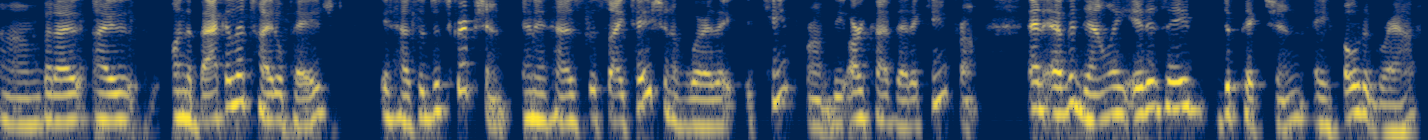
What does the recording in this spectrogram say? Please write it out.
um, but I, I, on the back of the title page, it has a description and it has the citation of where they, it came from, the archive that it came from. And evidently it is a depiction, a photograph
